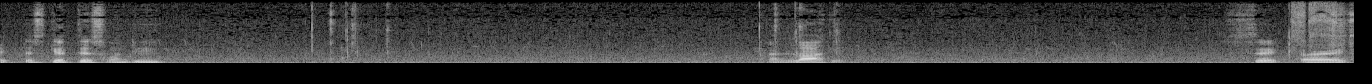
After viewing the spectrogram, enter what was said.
All right, let's get this one, dude. Unlock it. Sick. All right.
